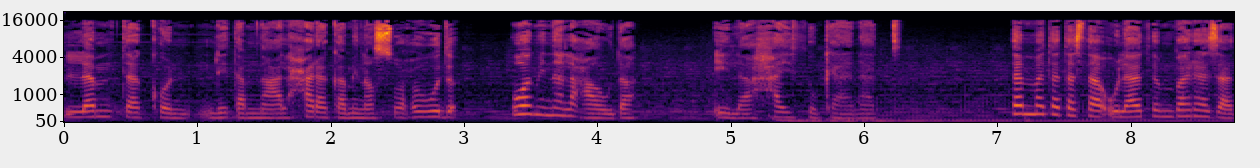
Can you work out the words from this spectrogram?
لم تكن لتمنع الحركة من الصعود ومن العودة إلى حيث كانت. ثمة تساؤلات برزت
